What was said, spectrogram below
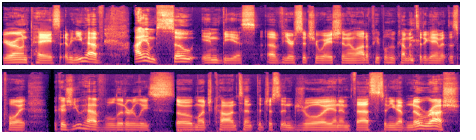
your own pace. I mean, you have. I am so envious of your situation a lot of people who come into the game at this point because you have literally so much content to just enjoy and invest, and you have no rush.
